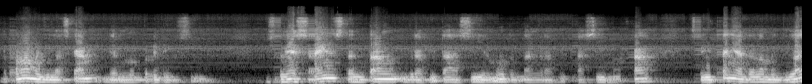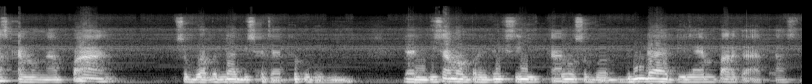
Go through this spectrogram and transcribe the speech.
Pertama menjelaskan dan memprediksi. Misalnya sains tentang gravitasi, ilmu tentang gravitasi, maka ceritanya adalah menjelaskan mengapa sebuah benda bisa jatuh ke bumi dan bisa memprediksi kalau sebuah benda dilempar ke atas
